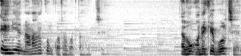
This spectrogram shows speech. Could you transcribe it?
এই নিয়ে নানা রকম কথাবার্তা হচ্ছে। এবং অনেকে বলছে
